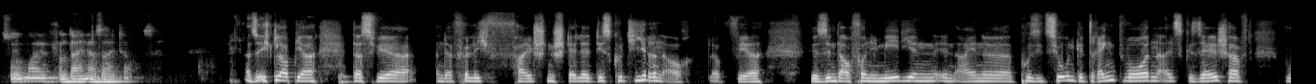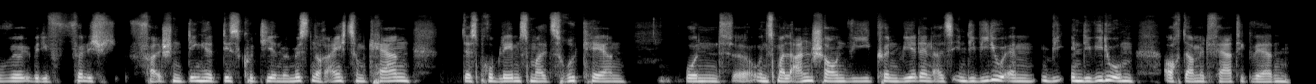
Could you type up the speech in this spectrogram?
so mal von deiner Seite aus. Also ich glaube ja, dass wir an der völlig falschen Stelle diskutieren auch. Ich glaube, wir, wir sind auch von den Medien in eine Position gedrängt worden als Gesellschaft, wo wir über die völlig falschen Dinge diskutieren. Wir müssten doch eigentlich zum Kern des Problems mal zurückkehren und äh, uns mal anschauen, wie können wir denn als Individuum, Individuum auch damit fertig werden.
